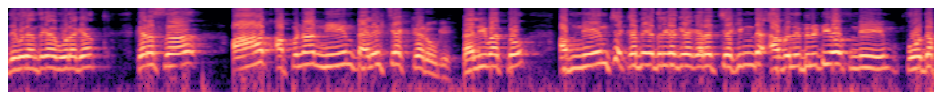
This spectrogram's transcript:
देखो ध्यान से क्या बोला गया। कह रहा, सर, आप अपना नेम पहले चेक करोगे। पहली बात तो अब नेम चेक करने का तरीका क्या कह रहा है checking the availability of name for the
